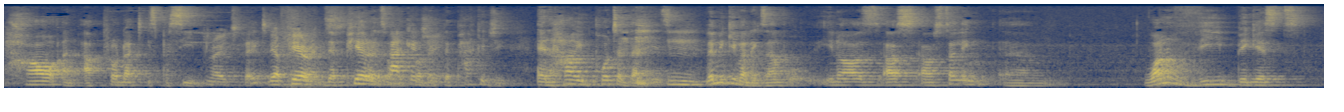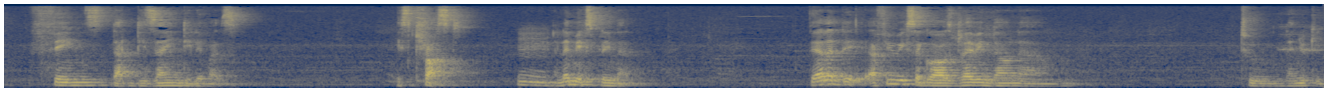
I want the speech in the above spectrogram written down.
how an, a product is perceived, Right. right? The appearance. the appearance The of the product, the packaging, and how important that is. Mm. Let me give an example. You know, I was, I was, I was telling um, one of the biggest things that design delivers is trust. Mm. And let me explain that. The other day, a few weeks ago, I was driving down um, to Nanyuki.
